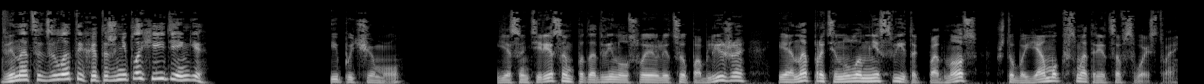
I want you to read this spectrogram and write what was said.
Двенадцать золотых — это же неплохие деньги!» «И почему?» Я с интересом пододвинул свое лицо поближе, и она протянула мне свиток под нос, чтобы я мог всмотреться в свойства.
